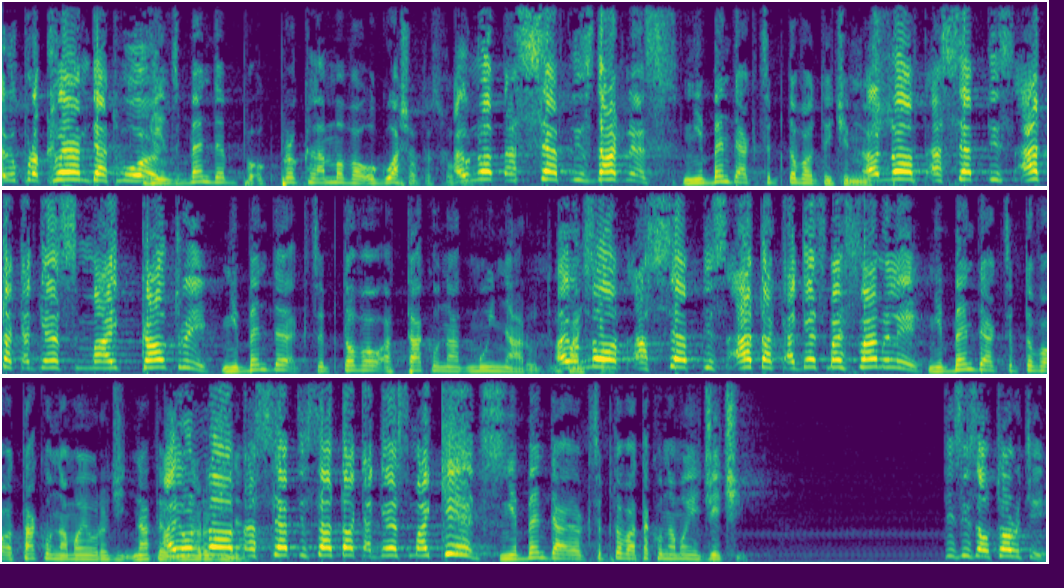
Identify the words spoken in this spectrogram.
I will proclaim that word. więc będę proklamował, ogłaszał to I will słowo. not accept this darkness. Nie będę akceptował tej I will ciemności. not accept this attack against my country. Nie będę akceptował ataku na mój naród i I will państwo. not accept this attack against my family. Nie będę akceptował ataku na moją rodzinę, na tę I will not rodzinę. accept this attack against my kids. Nie będę akceptował ataku na moje dzieci. This is authority.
